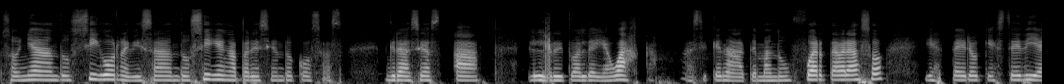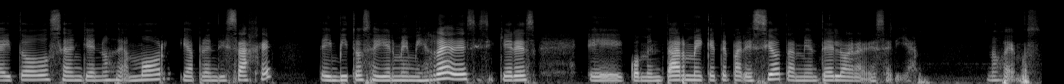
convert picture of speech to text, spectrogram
soñando, sigo revisando, siguen apareciendo cosas gracias a el ritual de ayahuasca. Así que nada, te mando un fuerte abrazo y espero que este día y todos sean llenos de amor y aprendizaje. Te invito a seguirme en mis redes y si quieres eh, comentarme qué te pareció, también te lo agradecería. Nos vemos.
